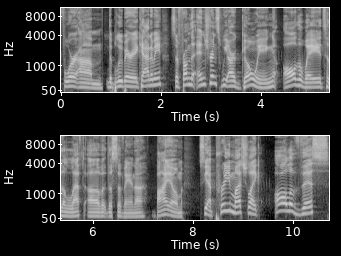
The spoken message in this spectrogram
for um, the Blueberry Academy. So from the entrance, we are going all the way to the left of the Savanna biome. So yeah, pretty much like all of this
